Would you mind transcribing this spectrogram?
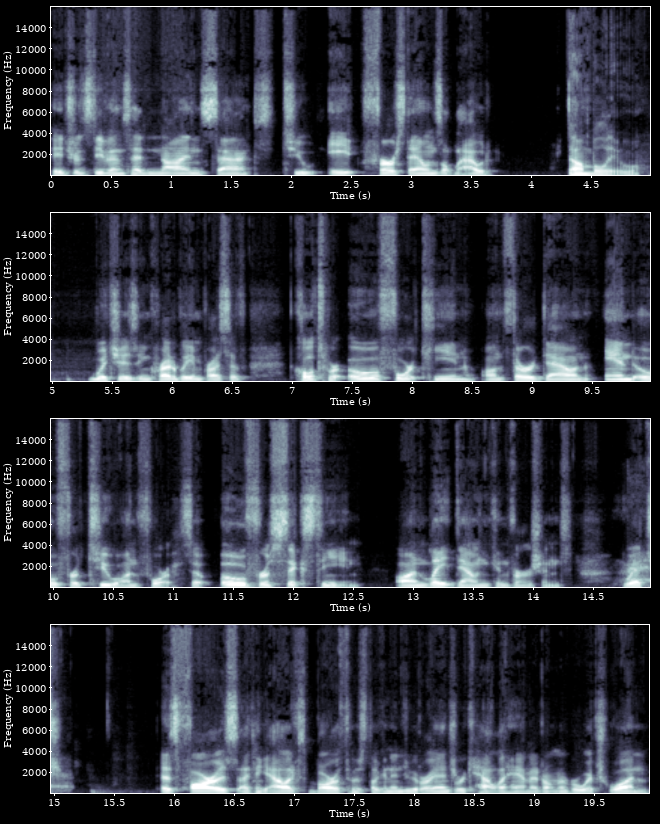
Patriots defense had nine sacks to eight first downs allowed, Unbelievable. which is incredibly impressive. Colts were 0 of 14 on third down and 0 for 2 on fourth. So 0 for 16 on late down conversions, which as far as I think Alex Barth was looking into it or Andrew Callahan, I don't remember which one.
